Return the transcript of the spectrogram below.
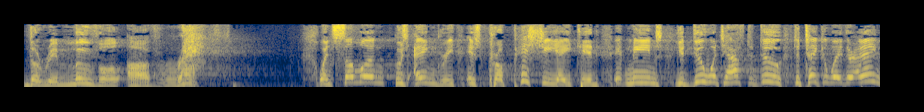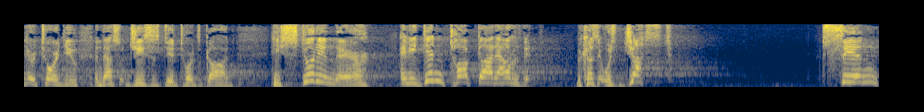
the removal of wrath. When someone who's angry is propitiated, it means you do what you have to do to take away their anger toward you. And that's what Jesus did towards God. He stood in there and he didn't talk God out of it because it was just. Sin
